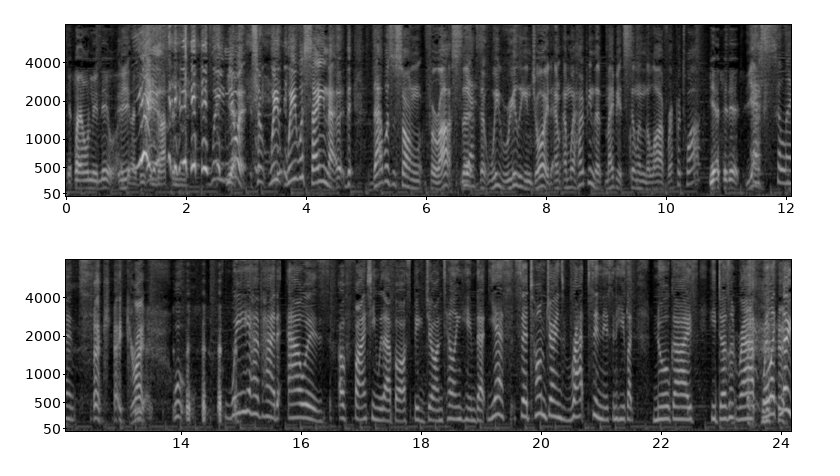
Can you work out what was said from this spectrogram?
if I only knew. I, mean, I did some. We knew Yeah. it. So we, we were saying that. Uh, that was a song for us that, Yes. that we really enjoyed. And, and we're hoping that maybe it's still in the live repertoire. Yes, it is. Yes. Excellent. Okay, great. Yes. We have had hours of fighting with our boss, Big John, telling him that, yes, Sir Tom Jones raps in this. And he's like, no, guys, he doesn't rap. We're like, no,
